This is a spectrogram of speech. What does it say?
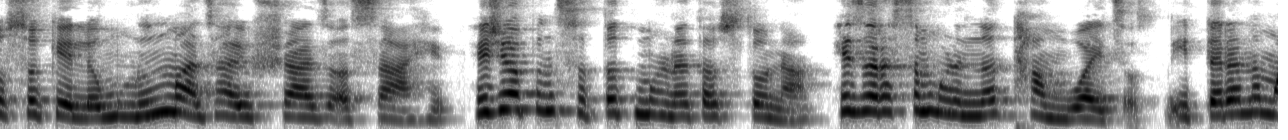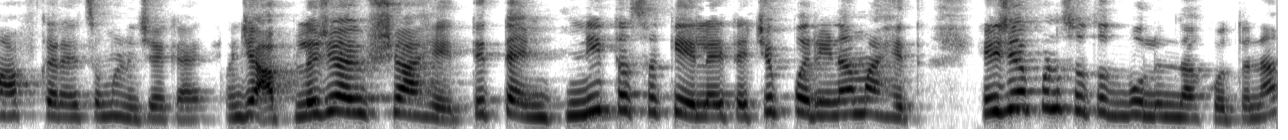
तसं केलं म्हणून माझं आयुष्य आज असं आहे. हे जे आपण सतत म्हणत असतो ना हे जरासं म्हणणं थांबवायचं. इतरांना माफ करायचं म्हणजे काय? म्हणजे आपलं जे आयुष्य आहे ते त्यांनी तसं केलंय त्याचे परिणाम आहेत. हे जे आपण सतत बोलून दाखवतो ना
